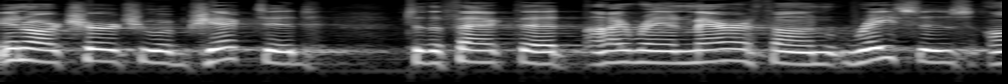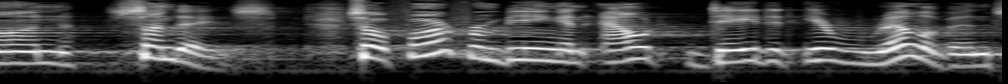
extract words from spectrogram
in our church who objected to the fact that I ran marathon races on Sundays. So far from being an outdated, irrelevant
